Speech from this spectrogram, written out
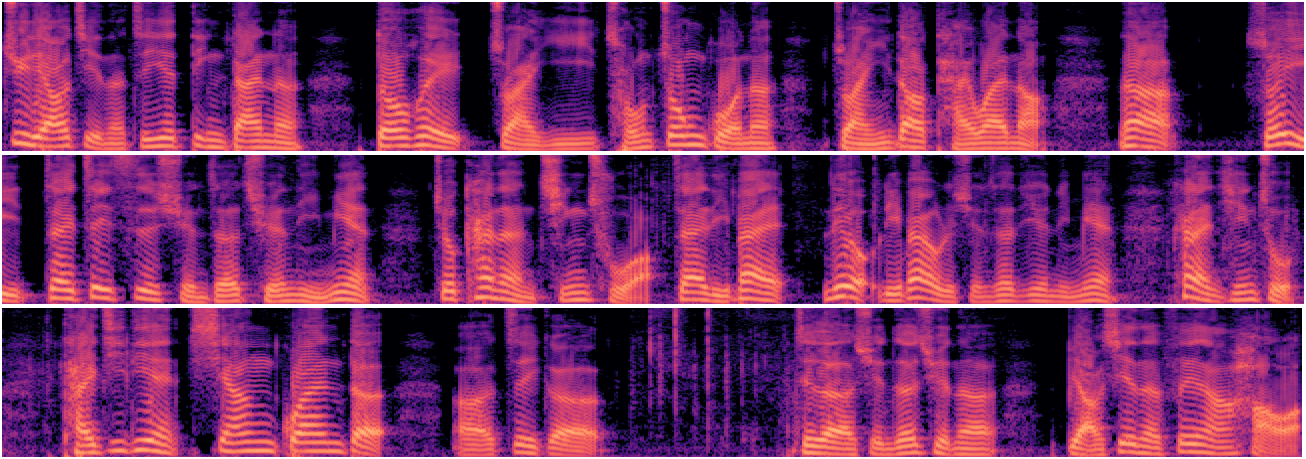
据了解呢，这些订单呢都会转移从中国呢转移到台湾哦。那所以在这次选择权里面就看得很清楚哦，在礼拜六、礼拜五的选择权里面看得很清楚，台积电相关的呃这个这个选择权呢表现的非常好哦。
